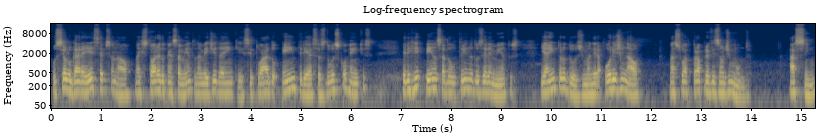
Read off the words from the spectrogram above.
o seu lugar é excepcional na história do pensamento na medida em que, situado entre essas duas correntes, ele repensa a doutrina dos elementos e a introduz de maneira original na sua própria visão de mundo. Assim,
